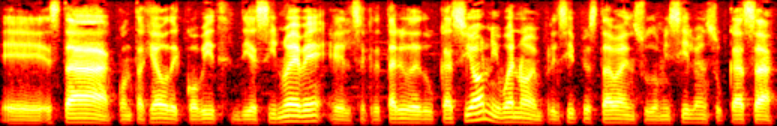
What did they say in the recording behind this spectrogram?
eh, está contagiado de COVID-19, el secretario de Educación, y bueno, en principio estaba en su domicilio, en su casa,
